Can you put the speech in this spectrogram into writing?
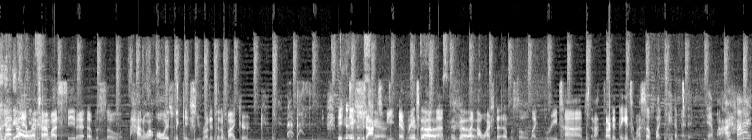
I know. Every time I see that episode, how do I always forget she run into the biker? it, it shocks scary. me every it time. does it does Like I watched that episode like three times, and I started thinking to myself, like, wait a minute, am I high?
